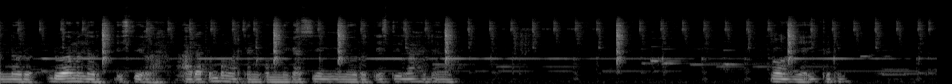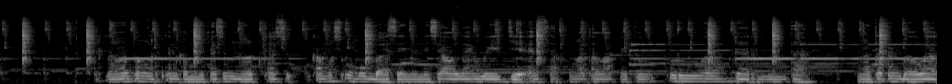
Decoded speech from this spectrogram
menurut dua menurut istilah adapun pengertian komunikasi menurut istilah adalah oh ya itu deh pertama pengertian komunikasi menurut kamus umum bahasa Indonesia oleh WJS aku nggak tahu apa itu. Purwadarminta mengatakan bahwa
